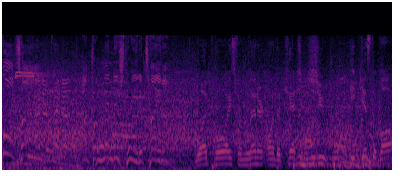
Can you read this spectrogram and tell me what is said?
Bullseye! A tremendous three to tie it up. What poise from Leonard on the catch and shoot. He gets the ball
